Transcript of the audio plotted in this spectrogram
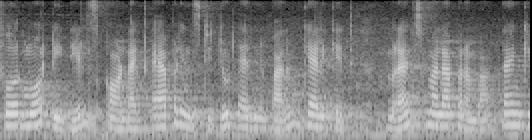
For more details contact Apple institute Eranhipalam Calicut branch Malaparamba thank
